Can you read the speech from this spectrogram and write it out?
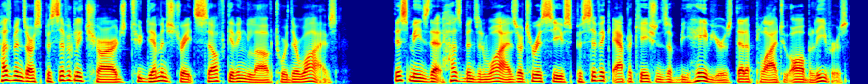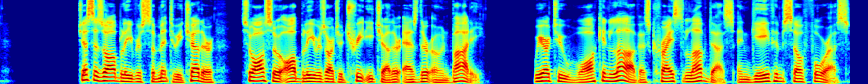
husbands are specifically charged to demonstrate self giving love toward their wives. This means that husbands and wives are to receive specific applications of behaviors that apply to all believers. Just as all believers submit to each other, so also all believers are to treat each other as their own body. We are to walk in love as Christ loved us and gave himself for us.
